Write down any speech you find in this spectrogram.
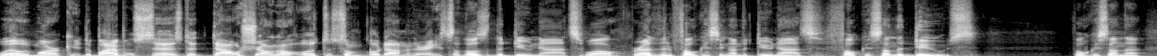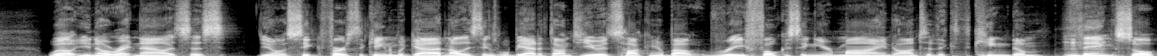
well, Mark, the Bible says that thou shalt not let the sun go down in their anger. So those are the do nots. Well, rather than focusing on the do nots, focus on the do's. Focus on the, well, you know, right now it says, you know, seek first the kingdom of God and all these things will be added onto you. It's talking about refocusing your mind onto the kingdom things. So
